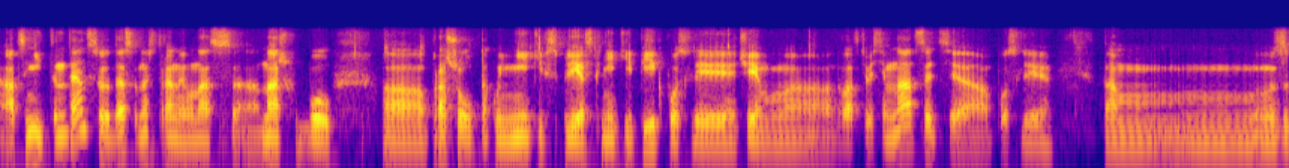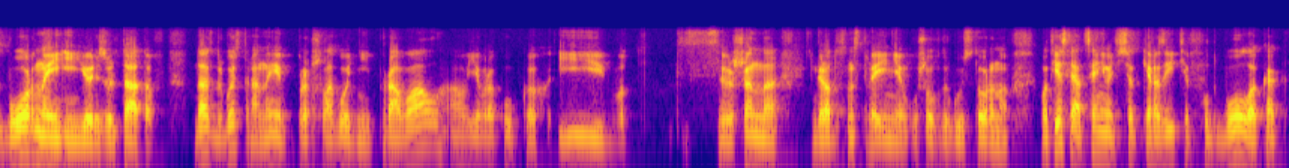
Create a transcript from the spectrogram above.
оценить тенденцию. Да? С одной стороны, у нас а, наш футбол а, прошел такой некий всплеск, некий пик после ЧМ 2018, после там, сборной и ее результатов. Да, с другой стороны, прошлогодний провал в Еврокубках и вот совершенно градус настроения ушел в другую сторону. Вот если оценивать все-таки развитие футбола как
